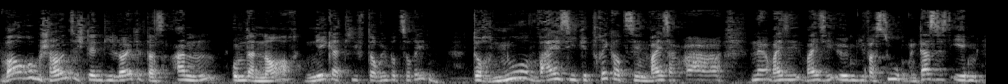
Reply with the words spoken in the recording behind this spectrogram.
Warum schauen sich denn die Leute das an, um danach negativ darüber zu reden? Doch nur weil sie getriggert sind, weil sie, sagen, ah, ne, weil sie, weil sie irgendwie was suchen. Und das ist eben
